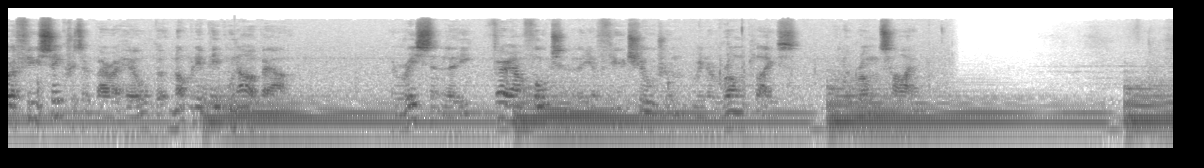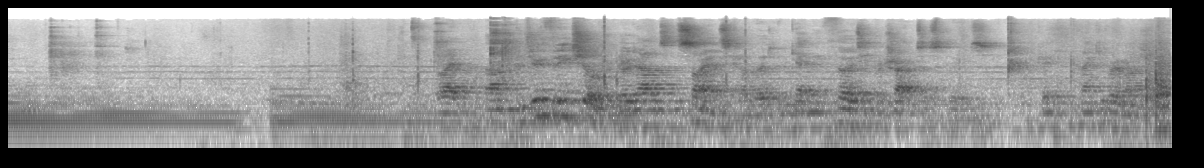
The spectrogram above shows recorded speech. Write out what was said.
got a few secrets at Barrow Hill that not many people know about. And recently, very unfortunately, a few children were in the wrong place at the wrong time. Right, um, could you three children go down to the science cupboard and get me 30 protractors, please? Okay, thank you very much.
